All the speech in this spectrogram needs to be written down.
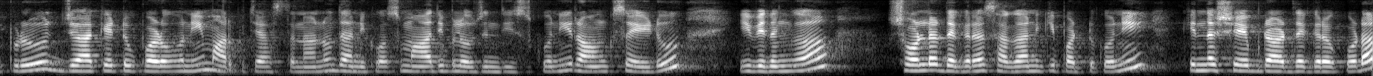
ఇప్పుడు జాకెట్ పొడవుని మార్క్ చేస్తున్నాను. దానికోసం ఆది బ్లౌజ్ని తీసుకొని రాంగ్ సైడు ఈ విధంగా షోల్డర్ దగ్గర సగానికి పట్టుకొని కింద షేప్ డాట్ దగ్గర కూడా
